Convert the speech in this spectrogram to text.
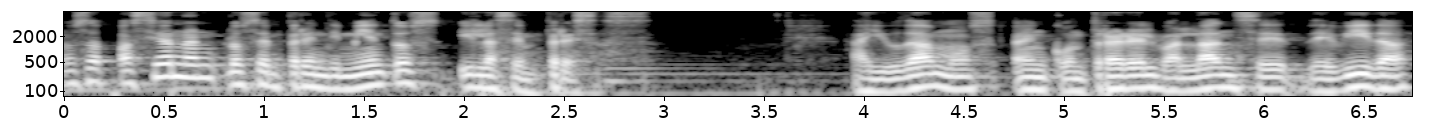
Nos apasionan los emprendimientos y las empresas. Ayudamos a encontrar el balance de vida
